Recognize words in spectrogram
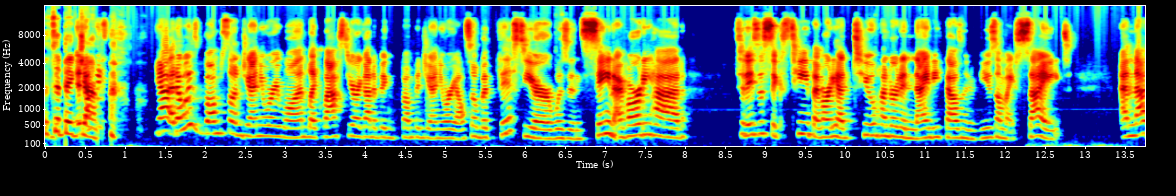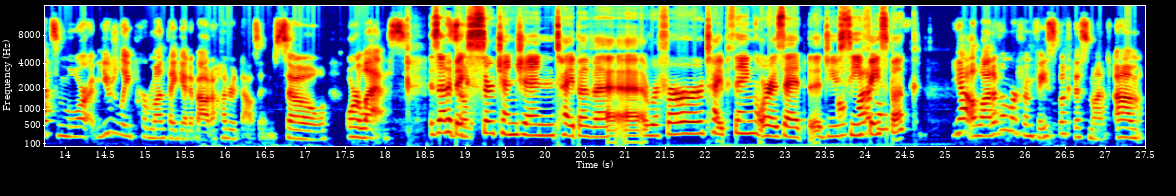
It's a big It jump. always- yeah, it always bumps on January 1. Like last year, I got a big bump in January also, but this year was insane. I've already had, today's the 16th, I've already had 290,000 views on my site. And that's more, usually per month, I get about 100,000, so, or less. Is that a big So- search engine type of a, a referrer type thing, or is it? uh, Do you see of them- Facebook? Yeah, a lot of them are from Facebook this month. Um,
